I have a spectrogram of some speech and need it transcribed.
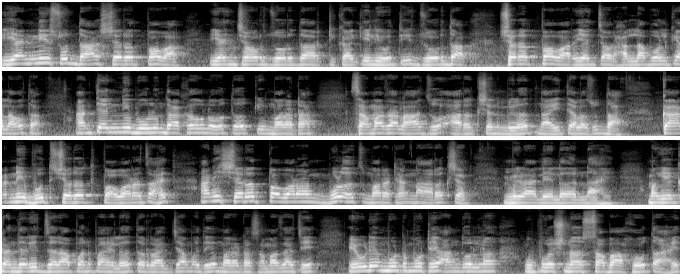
यांनी सुद्धा शरद पवार यांच्यावर जोरदार टीका केली होती. जोरदार शरद पवार यांच्यावर हल्लाबोल केला होता. आणि त्यांनी बोलून दाखवलं होतं की मराठा समाजाला जो आरक्षण मिळत नाही त्यालासुद्धा कारणीभूत शरद पवारच आहेत आणि शरद पवारांमुळंच मराठ्यांना आरक्षण मिळालेलं नाही. मग एकंदरीत जर आपण पाहिलं तर राज्यामध्ये मराठा समाजाचे एवढे मोठमोठे आंदोलनं उपोषणं सभा होत आहेत.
